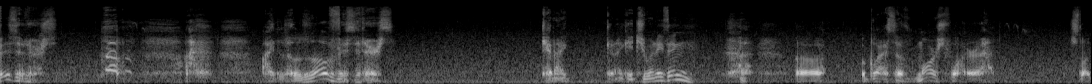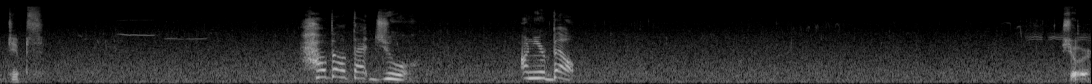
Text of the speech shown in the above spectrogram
Visitors. I love visitors. Can I can I get you anything? Uh, a glass of marsh water, slug chips. How about that jewel? On your belt. Sure.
